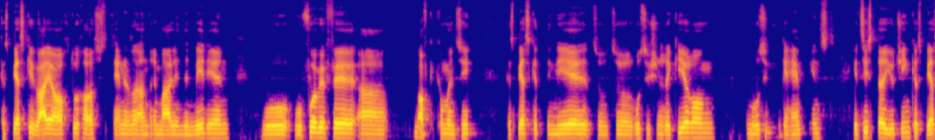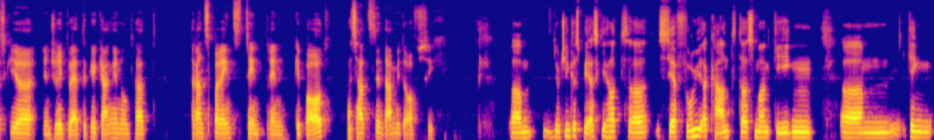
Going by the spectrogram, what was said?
Kaspersky war ja auch durchaus das eine oder andere Mal in den Medien, wo, wo Vorwürfe äh, mhm. aufgekommen sind. Kaspersky hat die Nähe zu, zur russischen Regierung, zum russischen Geheimdienst. Jetzt ist der Eugene Kaspersky ja einen Schritt weitergegangen und hat Transparenzzentren gebaut. Was hat es denn damit auf sich? Ähm, Eugene Kaspersky hat äh, sehr früh erkannt, dass man gegen, ähm, gegen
